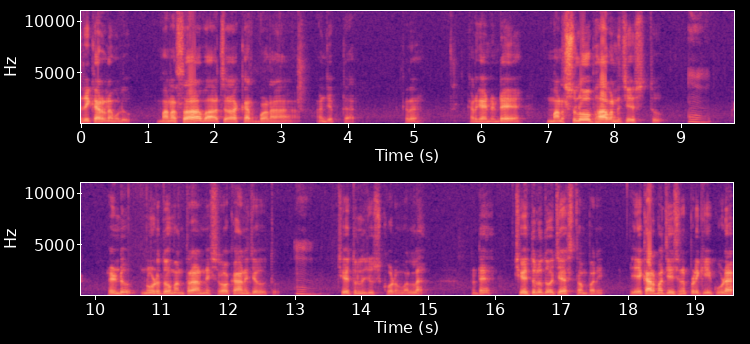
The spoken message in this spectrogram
త్రికరణములు మనస వాచ కర్మణ అని చెప్తారు. కదా? కనుక ఏంటంటే మనసులో భావన చేస్తూ రెండు నోటితో మంత్రాన్ని శ్లోకాన్ని ఉమ్. చేతులను చూసుకోవడం వల్ల అంటే చేతులతో చేస్తాం పని. ఏ కర్మ చేసినప్పటికీ కూడా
